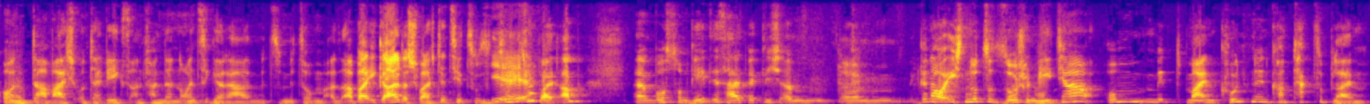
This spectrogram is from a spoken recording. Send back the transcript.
Und da war ich unterwegs Anfang der 90er da mit, mit so einem, also, aber egal, das schweift jetzt hier zu, yeah, zu, zu weit ab. Ähm, Wo es darum geht, ist halt wirklich, ähm, ähm, genau, ich nutze Social Media, um mit meinen Kunden in Kontakt zu bleiben,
